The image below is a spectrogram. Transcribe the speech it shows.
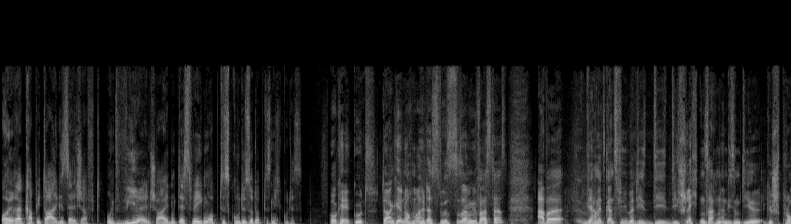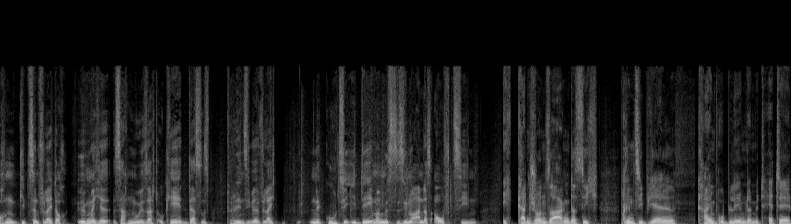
eurer Kapitalgesellschaft. Und wir entscheiden deswegen, ob das gut ist oder ob das nicht gut ist. Okay, gut. Danke nochmal, dass du es zusammengefasst hast. Aber wir haben jetzt ganz viel über die, die, die schlechten Sachen an diesem Deal gesprochen. Gibt es denn vielleicht auch irgendwelche Sachen, wo ihr sagt, okay, das ist prinzipiell vielleicht eine gute Idee, man müsste sie nur anders aufziehen? Ich kann schon sagen, dass ich prinzipiell kein Problem damit hätte,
